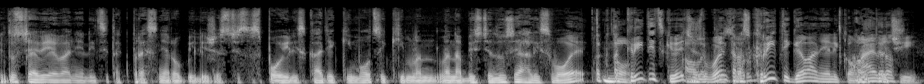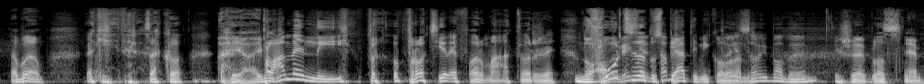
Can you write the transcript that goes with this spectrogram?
že to ste aj vy evanelici tak presne robili, že ste sa spojili s kadekým, hocikým, len, len aby ste dosiahli svoje. Tak, no, tak kriticky, viete, že budem teraz kritik evanelikov, najväčší. Teraz... Ja budem taký teraz ako aj, aj. plamenný pro, protireformátor, že no, furt sa tu s piatými kolami. To je zaujímavé, že vlastne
